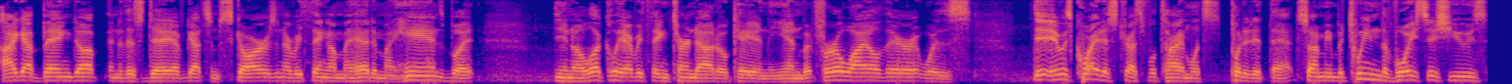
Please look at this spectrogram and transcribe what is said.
I got banged up, and to this day, I've got some scars and everything on my head and my hands, but you know, luckily everything turned out okay in the end. But for a while there, it was it was quite a stressful time. Let's put it at that. So I mean, between the voice issues,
